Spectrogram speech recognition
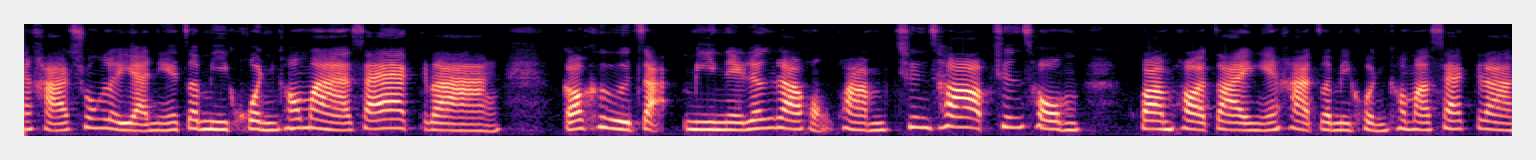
นะคะ ช่วงระยะนี้จะมีคนเข้ามาแทรกกลาง ก็คือจะมีในเรื่องราวของความชื่นชอบ ชื่นชม ความพอใจอย่างเงี้ยค่ะ จะมีคนเข้ามาแทรกกลาง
